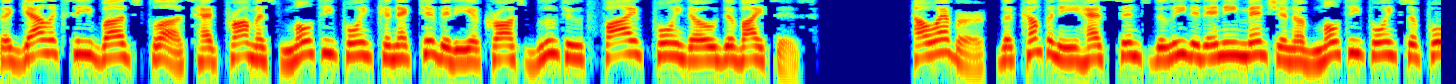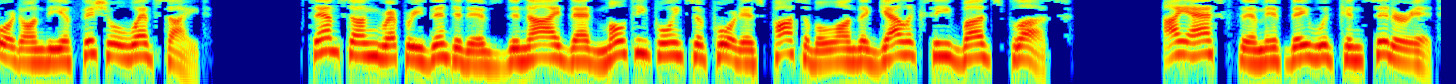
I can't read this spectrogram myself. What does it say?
The Galaxy Buds Plus had promised multipoint connectivity across Bluetooth 5.0 devices. However, the company has since deleted any mention of multipoint support on the official website. Samsung representatives denied that multipoint support is possible on the Galaxy Buds Plus. I asked them if they would consider it.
